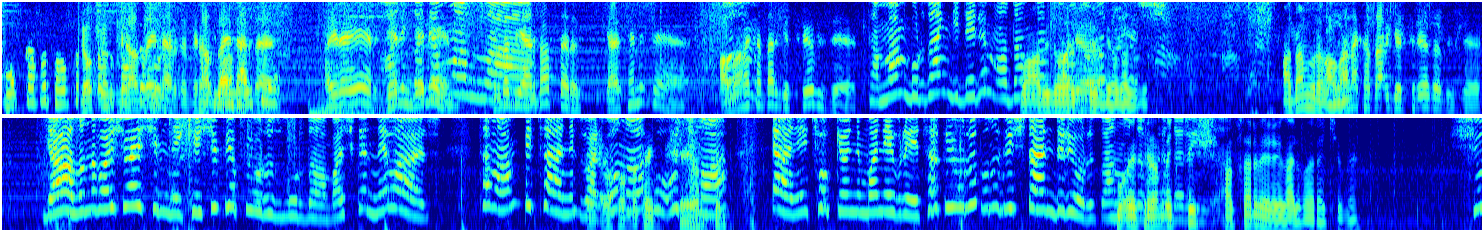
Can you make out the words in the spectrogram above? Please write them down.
Top kapı, top kapı. Yok top yok biraz kapı. da ileride. Biraz da ileride. Hayır hayır gelin Atladım gelin. valla. Şurada bir yerde atlarız. Gelsenize. Alana Oğlum. kadar götürüyor bizi. Tamam buradan gidelim. Adamlar Bu abi doğru falan söylüyor olabilir. Adam vuralım. Alana kadar götürüyor da bizi. Ya alanı boş ver şimdi. Keşif yapıyoruz burada. Başka ne var? Tamam bir tanesi var. Yok, pek bu şey uçma. yani çok yönlü manevraya takıyoruz. Bunu güçlendiriyoruz anladığım Bu ekrandaki kadarıyla. tuş hasar veriyor galiba rakibe. Şu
